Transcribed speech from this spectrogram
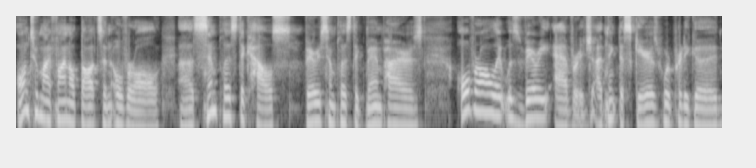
On to my final thoughts and overall, a simplistic house, very simplistic vampires. Overall, it was very average. I think the scares were pretty good,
